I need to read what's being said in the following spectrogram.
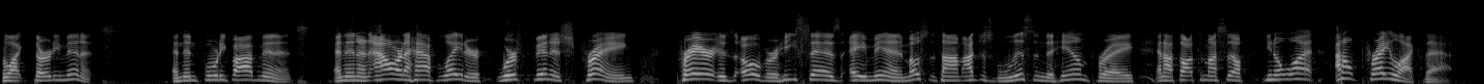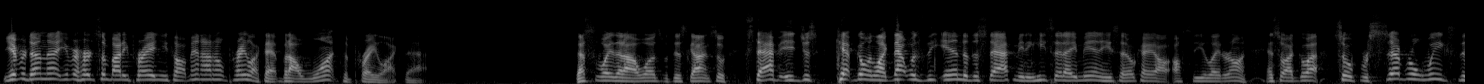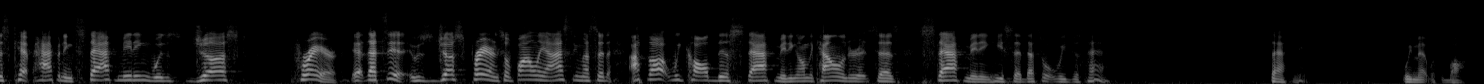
for like 30 minutes and then 45 minutes and then an hour and a half later, we're finished praying. Prayer is over. He says amen. Most of the time, I just listen to him pray, and I thought to myself, you know what? I don't pray like that. You ever done that? You ever heard somebody pray and you thought, man, I don't pray like that, but I want to pray like that? That's the way that I was with this guy. And so staff, it just kept going. Like that was the end of the staff meeting. He said amen. He said, okay, I'll, I'll, see you later on. And so I'd go out. So for several weeks, this kept happening. Staff meeting was just prayer. That's it. It was just prayer. And so finally I asked him, I said, I thought we called this staff meeting. On the calendar it says staff meeting. He said, That's what we just had. Staff meeting. We met with the boss.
